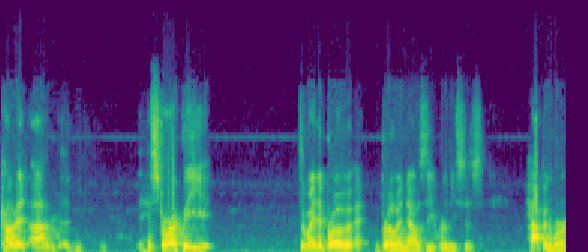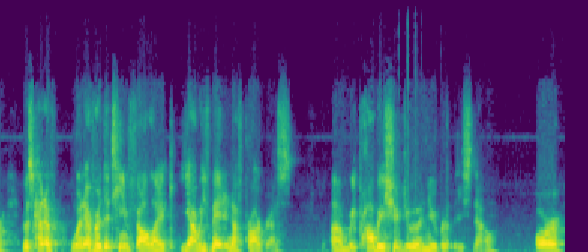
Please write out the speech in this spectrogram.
comment, um, historically, the way that Bro Bro and now Zeek releases happened were it was kind of whenever the team felt like, yeah, we've made enough progress, um, we probably should do a new release now, or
